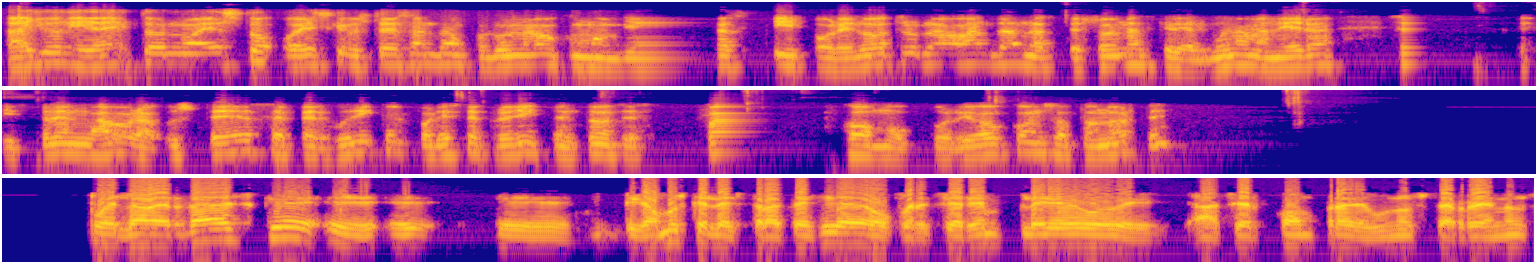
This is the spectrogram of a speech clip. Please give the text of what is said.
¿Hay unidad en torno a esto o es que ustedes andan por un lado como ambientalistas y por el otro lado andan las personas que de alguna manera se en la obra? Ustedes se perjudican por este proyecto. Entonces, ¿fue como ocurrió con Sotonorte? Pues la verdad es que eh, eh, eh, digamos que la estrategia de ofrecer empleo, de hacer compra de unos terrenos,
